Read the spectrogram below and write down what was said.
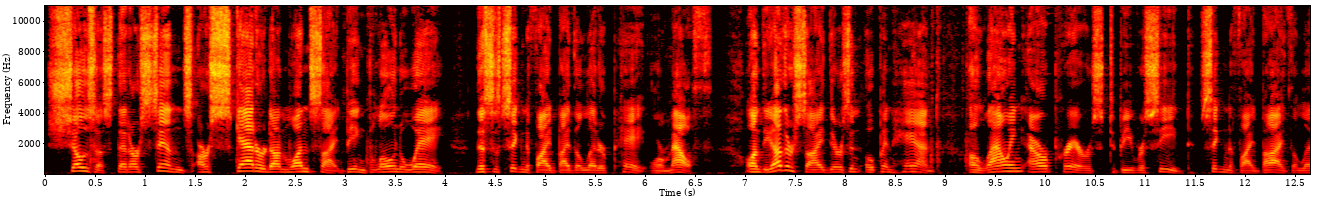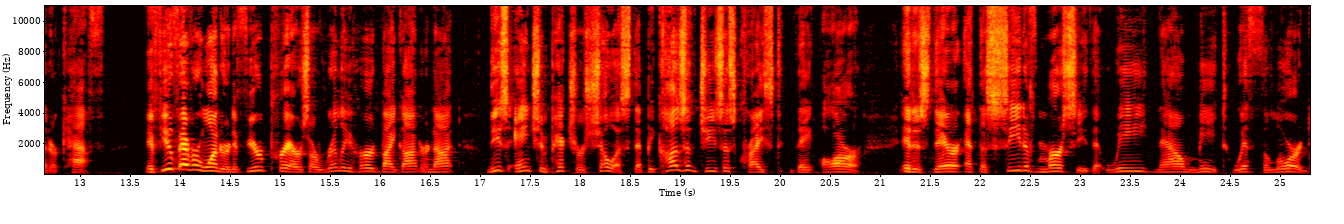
shows us that our sins are scattered on one side, being blown away. This is signified by the letter pe, or mouth. On the other side, there's an open hand, allowing our prayers to be received, signified by the letter kaf. If you've ever wondered if your prayers are really heard by God or not, these ancient pictures show us that because of Jesus Christ, they are. It is there at the seat of mercy that we now meet with the Lord.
